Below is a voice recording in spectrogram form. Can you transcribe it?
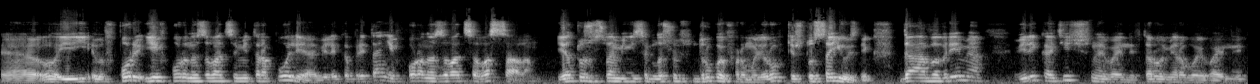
Э, ей впору называться метрополия, а Великобритании впору называться вассалом. Я тоже с вами не соглашусь в другой формулировке, что союзник. Да, во время Великой Отечественной войны, Второй мировой войны,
